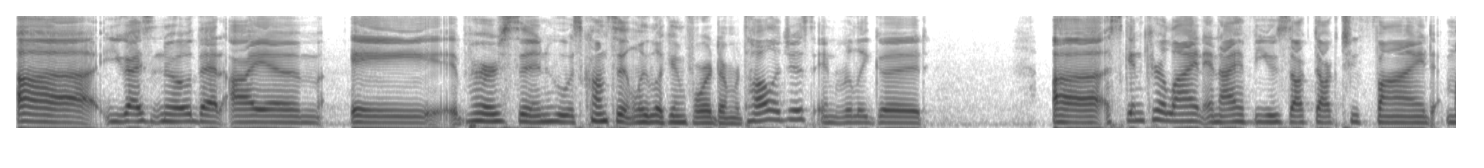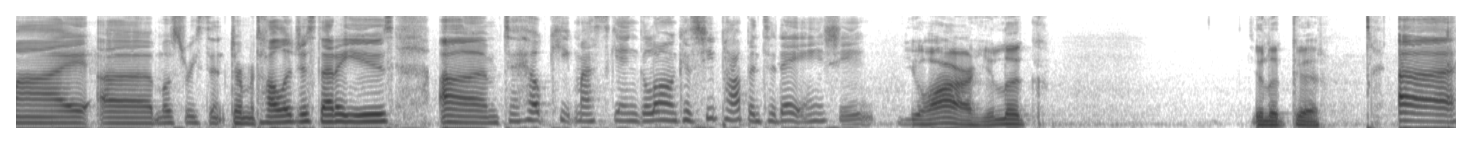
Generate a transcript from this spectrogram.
Uh, you guys know that I am a person who is constantly looking for a dermatologist and really good uh, skincare line, and I have used ZocDoc to find my uh, most recent dermatologist that I use um, to help keep my skin glowing. Cause she popping today, ain't she? you are, you look, you look good. Uh,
